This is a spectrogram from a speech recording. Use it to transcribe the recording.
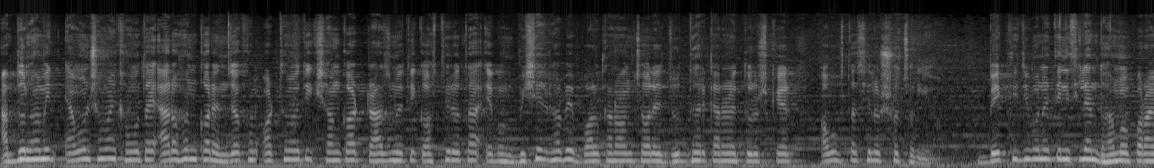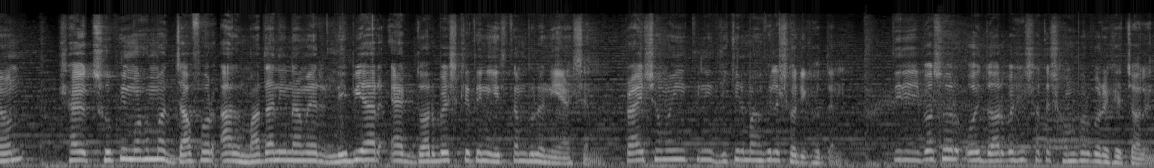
আব্দুল হামিদ এমন সময় ক্ষমতায় আরোহণ করেন যখন অর্থনৈতিক সংকট, রাজনৈতিক অস্থিরতা এবং বিশেষভাবে বলকান অঞ্চলে যুদ্ধের কারণে তুরস্কের অবস্থা ছিল শোচনীয়। ব্যক্তি জীবনে তিনি ছিলেন ধর্মপরায়ণ। শায়ক সুফি মোহাম্মদ জাফর আল মাদানি নামের লিবিয়ার এক দরবেশকে তিনি ইস্তাম্বুলে নিয়ে আসেন। প্রায় সময়ই তিনি জিকির মাহফিলে শরিক হতেন। তিরিশ বছর ওই দরবেশের সাথে সম্পর্ক রেখে চলেন।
